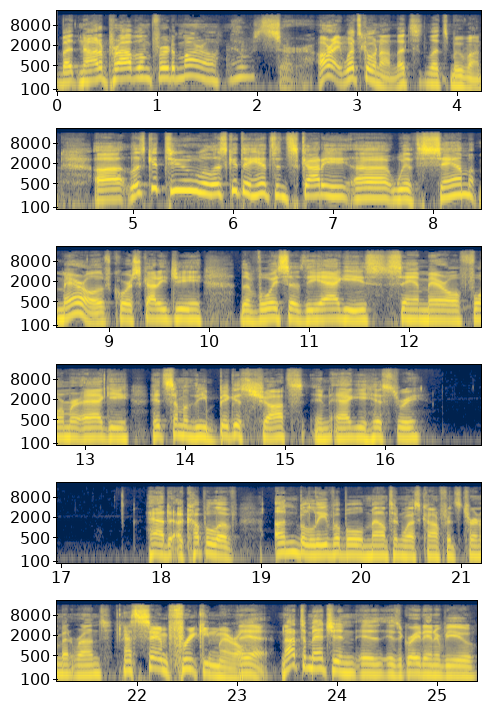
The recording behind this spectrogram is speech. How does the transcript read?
but not a problem for tomorrow. No, sir. All right, what's going on? Let's let's move on. Uh, let's get to let's get to Hanson Scotty uh, with Sam Merrill. Of course, Scotty G, the voice of the Aggies. Sam Merrill, former Aggie, hit some of the biggest shots in Aggie history. Had a couple of unbelievable Mountain West Conference tournament runs. that's Sam freaking Merrill. Yeah. Not to mention is, is a great interview,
